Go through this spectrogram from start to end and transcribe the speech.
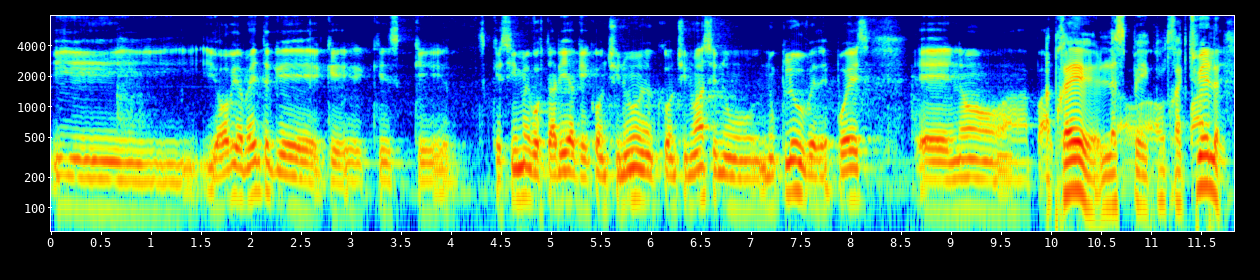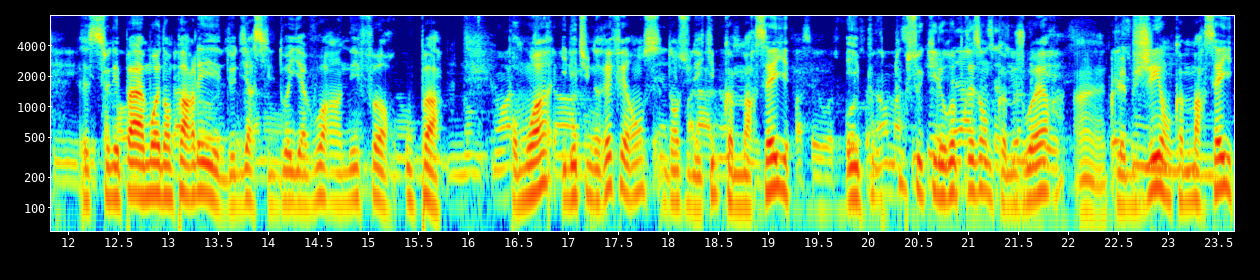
y, obviamente que, que, que, sí me gustaría que continuase no, no club después. Après, l'aspect contractuel, ce n'est pas à moi d'en parler, de dire s'il doit y avoir un effort ou pas. Pour moi, il est une référence dans une équipe comme Marseille, et pour tout ce qu'il représente comme joueur, un club géant comme Marseille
